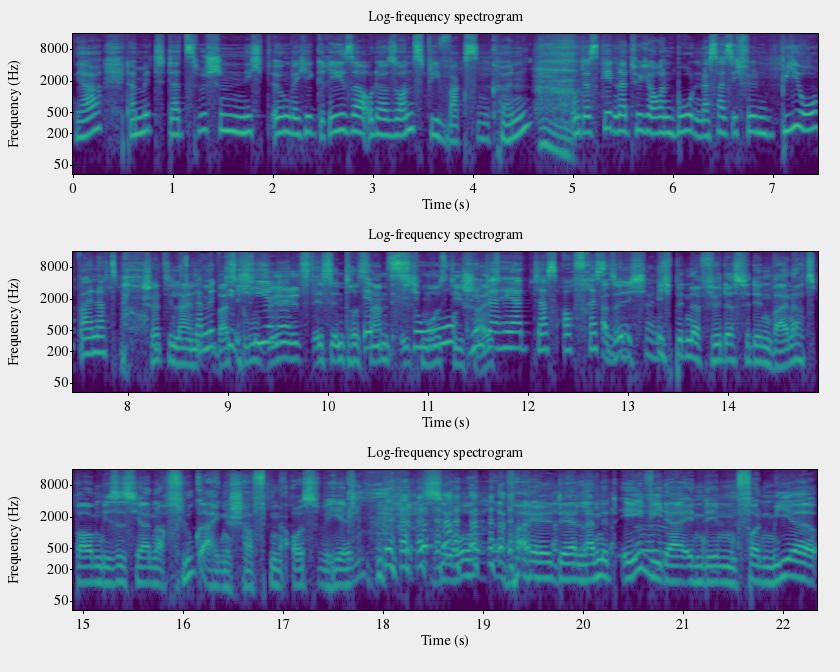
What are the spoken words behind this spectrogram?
Ja, damit dazwischen nicht irgendwelche Gräser oder sonst wie wachsen können. Und das geht natürlich auch in den Boden. Das heißt, ich will einen Bio-Weihnachtsbaum. Schatzilein, damit was die du Tiere willst, ist interessant. im Ich muss die Scheiß- hinterher das auch fressen Also ich, können. ich bin dafür, dass wir den Weihnachtsbaum dieses Jahr nach Flugeigenschaften auswählen. so, weil der landet eh wieder in dem von mir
